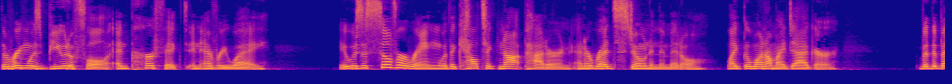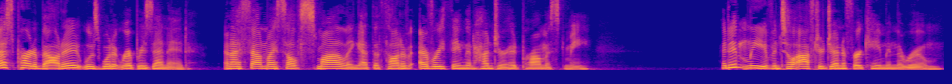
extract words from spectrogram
The ring was beautiful and perfect in every way. It was a silver ring with a Celtic knot pattern and a red stone in the middle, like the one on my dagger. But the best part about it was what it represented, and I found myself smiling at the thought of everything that Hunter had promised me. I didn't leave until after Jennifer came in the room.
